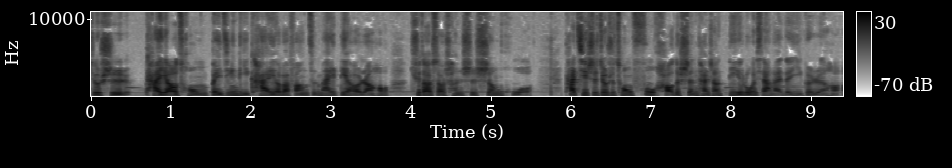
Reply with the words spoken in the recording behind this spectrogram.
就是他要从北京离开，要把房子卖掉，然后去到小城市生活。他其实就是从富豪的神坛上跌落下来的一个人哈。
